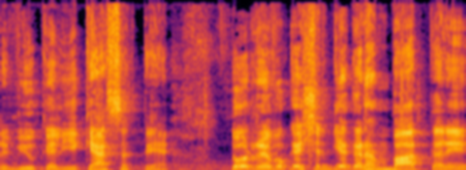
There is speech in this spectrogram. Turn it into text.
ریویو کے لیے کہہ سکتے ہیں۔ تو ریووکیشن کی اگر ہم بات کریں،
